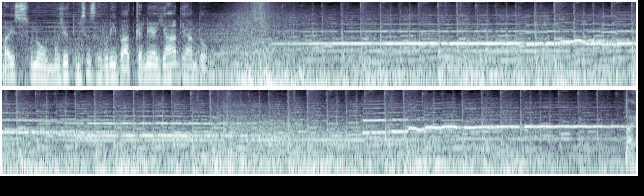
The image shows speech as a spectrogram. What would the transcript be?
my सुनो, मुझे तुमसे ज़रूरी बात करनी है, यहाँ ध्यान दो। माई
